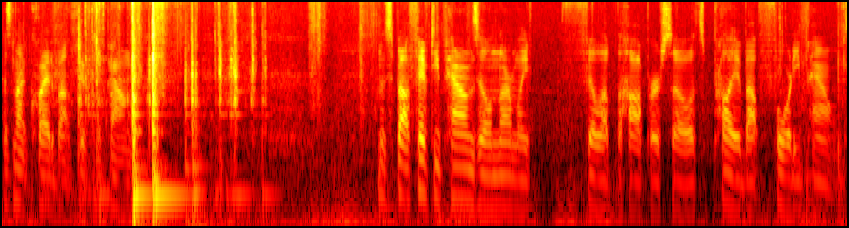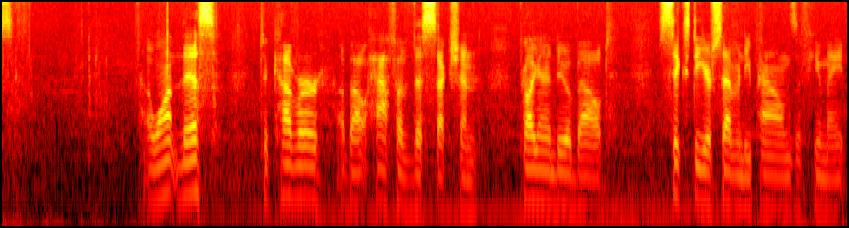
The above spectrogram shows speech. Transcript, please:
That's not quite about 50 pounds. When it's about 50 pounds, it'll normally fill up the hopper, so it's probably about 40 pounds. I want this to cover about half of this section. Probably gonna do about 60 or 70 pounds of humate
